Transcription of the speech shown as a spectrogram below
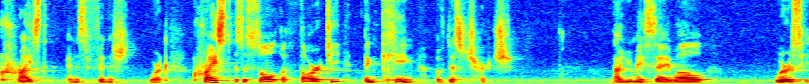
Christ and His finished work. Christ is the sole authority and king of this church. Now you may say, well, where is he?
